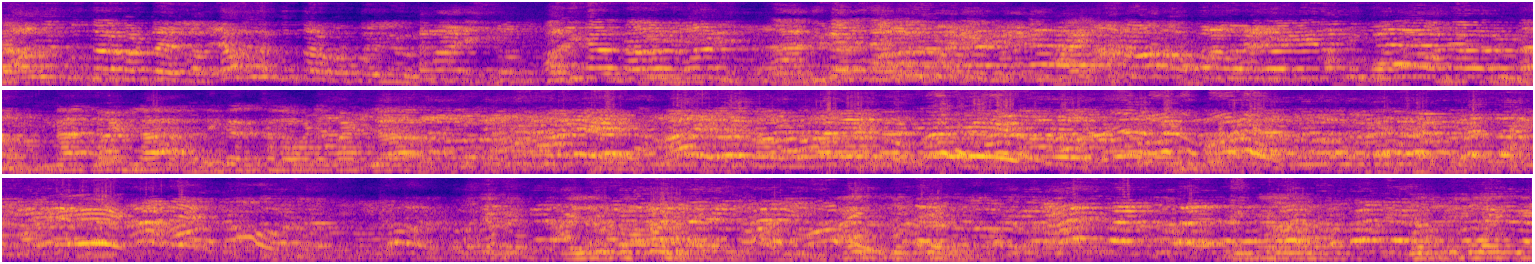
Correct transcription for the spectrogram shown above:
ಯಾವ್ದಕ್ಕೂ ಉತ್ತರ ಕೊಡ್ತಾ ಇಲ್ಲ ಉತ್ತರ ಕೊಡ್ತಾ ಇವರು? ಅಧಿಕಾರ ಚಾಲನೆ ಮಾಡಿ. ಅಧಿಕಾರ ಚಾಲನೆ ಮಾಡಿ. ಅಧಿಕಾರ ಚಲಾವಣೆ ಮಾಡ್ಲಾ ಆಯ್ತು ಇಲಾಖೆ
